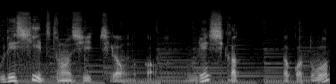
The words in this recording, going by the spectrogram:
嬉しいと楽しい違うのか。嬉しかったこと？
